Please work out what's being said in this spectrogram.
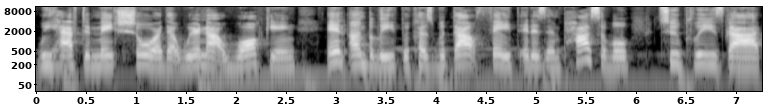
we have to make sure that we're not walking in unbelief because without faith, it is impossible to please God.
